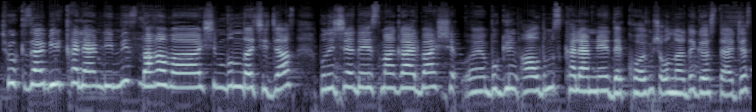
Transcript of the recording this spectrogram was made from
çok güzel bir kalemliğimiz daha var. Şimdi bunu da açacağız. Bunun içine de Esma galiba e, bugün aldığımız kalemleri de koymuş. Onları da göstereceğiz.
